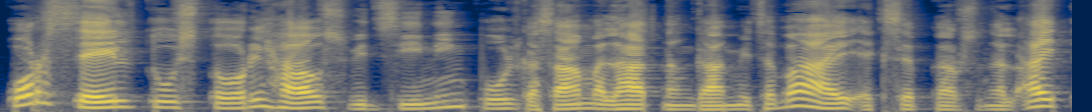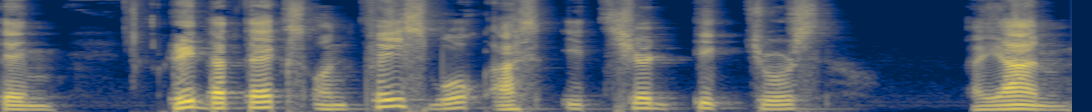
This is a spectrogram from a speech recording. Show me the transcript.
For sale, two-story house with swimming pool kasama lahat ng gamit sa bahay except personal item. Read the text on Facebook as it shared pictures. Ayan.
